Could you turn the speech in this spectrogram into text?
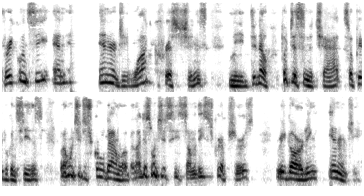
Frequency and energy. What Christians need to know. Put this in the chat so people can see this. But I want you to scroll down a little bit. I just want you to see some of these scriptures regarding energy.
